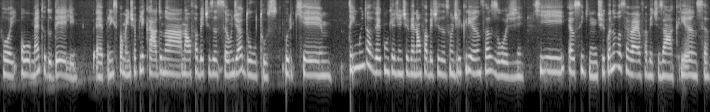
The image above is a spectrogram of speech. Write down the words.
foi o método dele é principalmente aplicado na, na alfabetização de adultos, porque tem muito a ver com o que a gente vê na alfabetização de crianças hoje, que é o seguinte, quando você vai alfabetizar uma criança,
